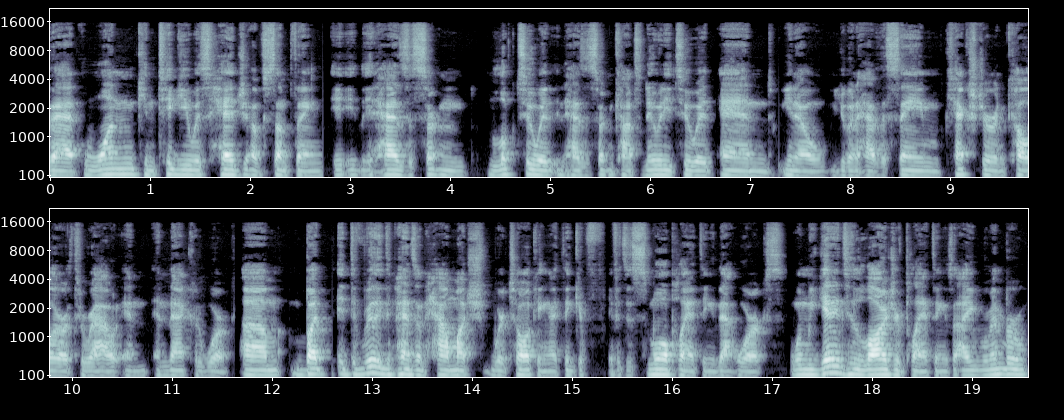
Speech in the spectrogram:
that one contiguous hedge of something it, it has a certain look to it. It has a certain continuity to it, and you know you're going to have the same texture and color throughout, and and that could work. Um, but it really depends on how much we're talking. I think if if it's a small planting, that works. When we get into the larger plantings, I remember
